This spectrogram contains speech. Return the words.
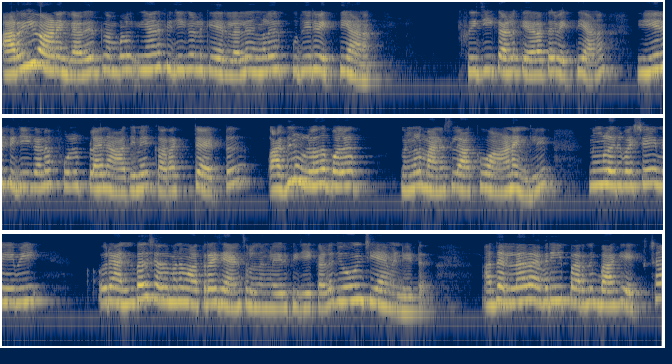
അറിയുവാണെങ്കിൽ അതായത് നമ്മൾ ഞാൻ ഫിജിക്കലിൽ കയറില്ല അല്ലെങ്കിൽ നിങ്ങളൊരു പുതിയൊരു വ്യക്തിയാണ്. ഫിജിക്കലിൽ കേരളത്തിലെ വ്യക്തിയാണ്. ഈ ഒരു ഫിജിക്കാണ് ഫുൾ പ്ലാൻ ആദ്യമേ കറക്റ്റായിട്ട് അതിലുള്ളത് പോലെ നിങ്ങൾ മനസ്സിലാക്കുവാണെങ്കിൽ നിങ്ങളൊരു പക്ഷേ മേ ബി ഒരു അൻപത് ശതമാനം മാത്രമേ ചാൻസ് ഉള്ളൂ നിങ്ങൾ ഈ ഒരു ഫിജിക്കലിൽ ജോയിൻ ചെയ്യാൻ വേണ്ടിയിട്ട്. അതല്ലാതെ അവർ ഈ പറഞ്ഞ് ബാക്കി എക്സ്ട്രാ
